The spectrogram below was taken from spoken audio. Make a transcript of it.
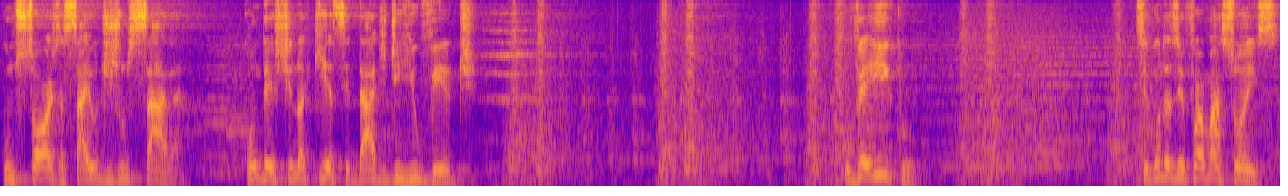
com soja saiu de Jussara, com destino aqui à cidade de Rio Verde. O veículo, segundo as informações,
